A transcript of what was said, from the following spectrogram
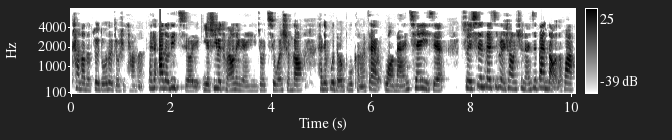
看到的最多的就是它们。但是阿德利企鹅也是因为同样的原因，就是气温升高，它就不得不可能再往南迁一些。所以现在基本上去南极半岛的话，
